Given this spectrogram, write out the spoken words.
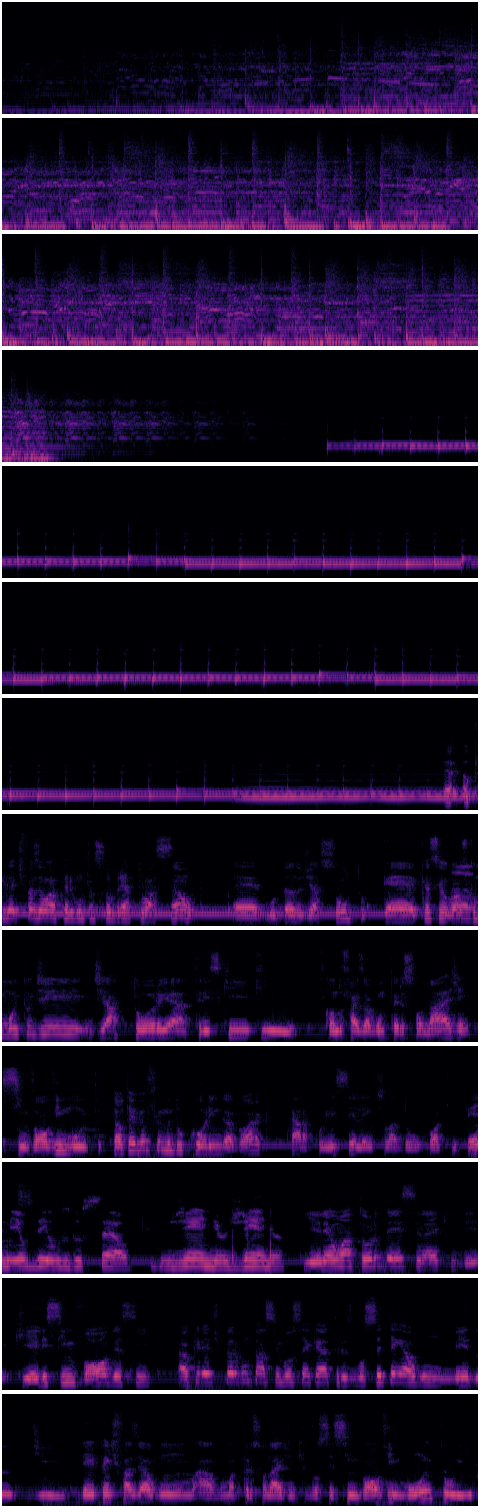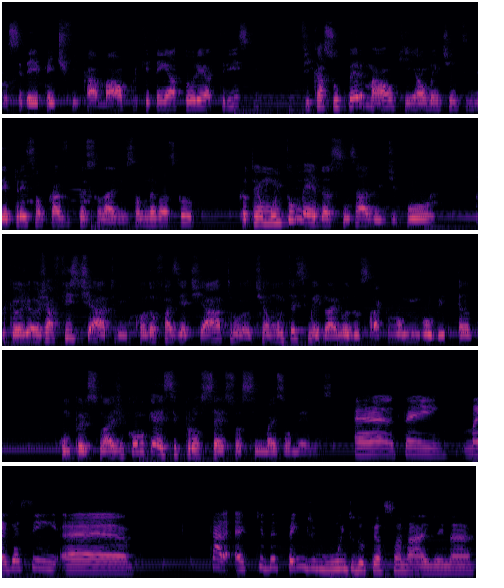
te fazer uma pergunta sobre atuação, é, mudando de assunto. É, que assim, eu gosto ah. muito de, de ator e atriz que, que quando faz algum personagem, se envolve muito. Então teve o filme do Coringa agora, que, cara, foi excelente lá do Joaquim Fênix. Meu Deus do céu. Gênio, gênio. E ele é um ator desse, né? Que, de, que ele se envolve assim. Eu queria te perguntar assim, você que é atriz, você tem algum medo de de repente fazer algum, alguma personagem que você se envolve muito e você de repente fica mal? Porque tem ator e atriz que fica super mal, que realmente entra em depressão por causa do personagem. Isso é um negócio que eu, que eu tenho muito medo, assim, sabe? Tipo, porque eu, eu já fiz teatro, e quando eu fazia teatro, eu tinha muito esse medo. Ai meu Deus, será que eu vou me envolver tanto com o personagem? Como que é esse processo, assim, mais ou menos? É, tem. Mas assim, é. Cara, é que depende muito do personagem, né?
